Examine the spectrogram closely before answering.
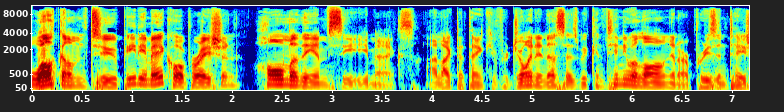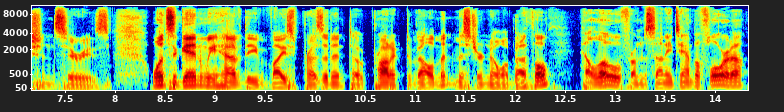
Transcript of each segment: Welcome to PDMA Corporation, home of the MC Emax. I'd like to thank you for joining us as we continue along in our presentation series. Once again, we have the Vice President of Product Development, Mr. Noah Bethel. Hello from sunny Tampa, Florida.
